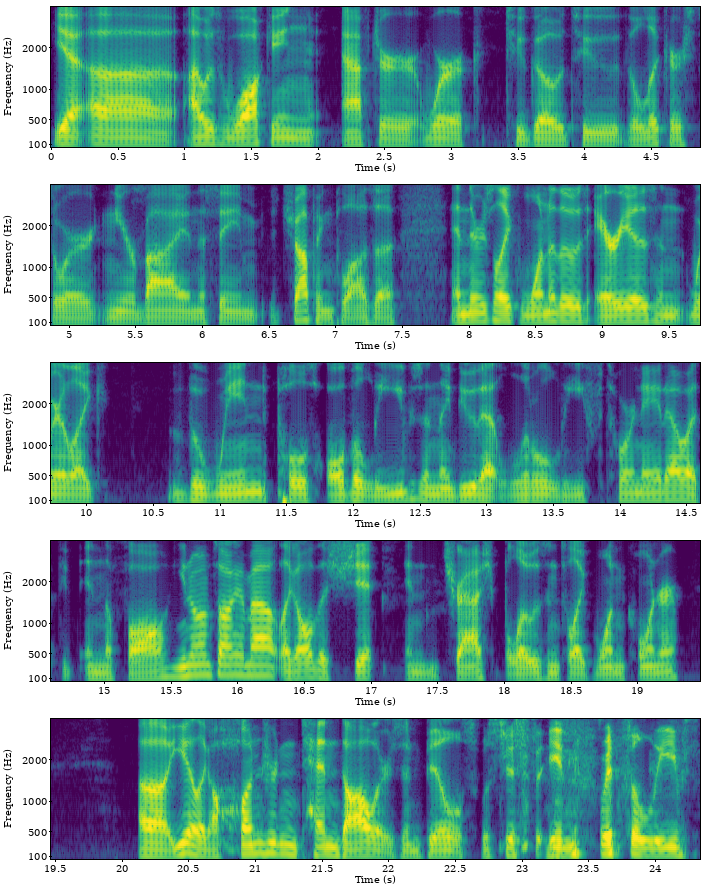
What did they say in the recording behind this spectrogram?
Yeah, uh, I was walking after work to go to the liquor store nearby in the same shopping plaza, and there's like one of those areas and where like the wind pulls all the leaves and they do that little leaf tornado at the, in the fall. You know what I'm talking about? Like all the shit and trash blows into like one corner. Uh, yeah, like hundred and ten dollars in bills was just in with the leaves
